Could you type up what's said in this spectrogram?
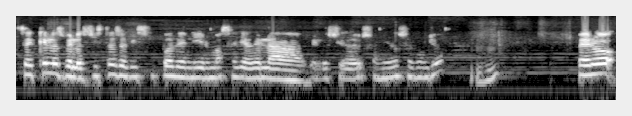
Sé que los velocistas de DC pueden ir más allá de la velocidad del sonido, según yo. Pero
